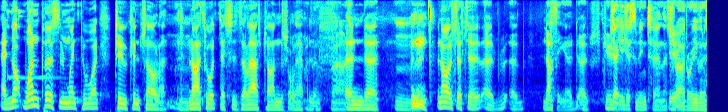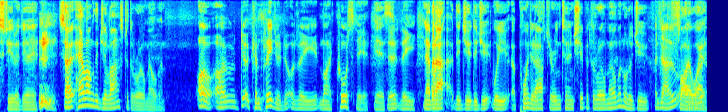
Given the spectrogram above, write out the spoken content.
and not one person went to what to console her. And I thought this is the last time this will happen. Right. And uh, and I was just a, a, a nothing, a, a You're just an intern, that's Yeah. right, or even a student, yeah. so, how long did you last at the Royal Melbourne? Oh, I completed the my course there. Yes. The, the No, but uh, did you did you were you appointed after your internship at the Royal Melbourne, or did you no, fly I away?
